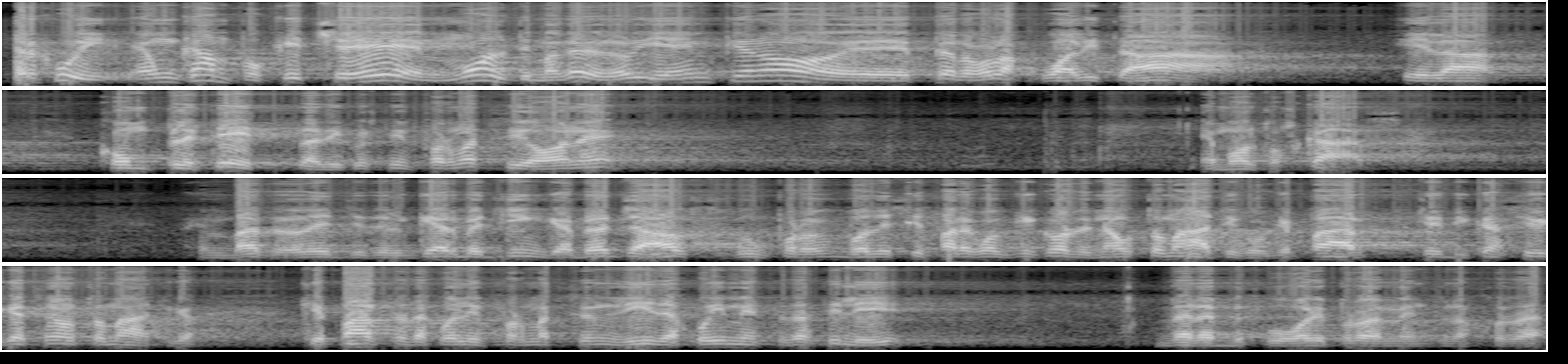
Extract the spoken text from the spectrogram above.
Per cui è un campo che c'è, molti magari lo riempiono, eh, però la qualità e la completezza di questa informazione è molto scarsa. In base alla legge del garbage in, garbage out, se tu volessi fare qualcosa in automatico, parte, cioè di classificazione automatica, che parte da quelle informazioni lì, da quei metadati lì, verrebbe fuori probabilmente una cosa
